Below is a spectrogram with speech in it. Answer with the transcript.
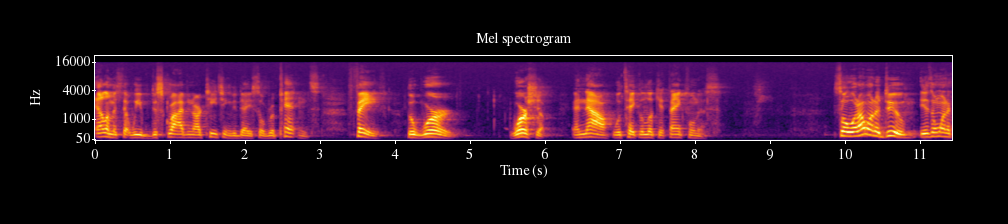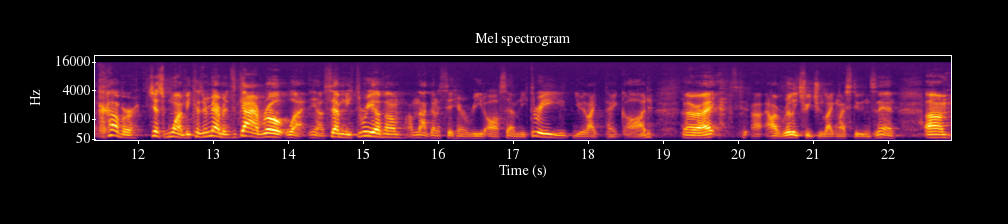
elements that we've described in our teaching today. So, repentance, faith, the word, worship, and now we'll take a look at thankfulness. So what I want to do is I want to cover just one because remember this guy wrote what you know 73 of them. I'm not going to sit here and read all 73. You, are like, thank God. All right, I, will really treat you like my students then. Um,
